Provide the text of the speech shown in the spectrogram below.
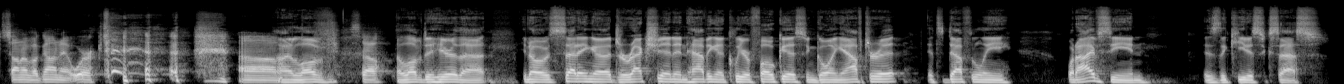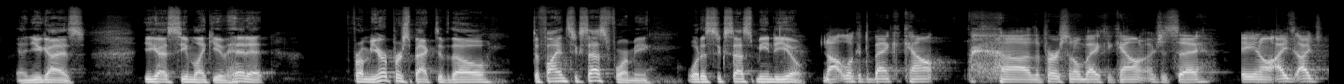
son of a gun, it worked. um, I love so I love to hear that. You know, setting a direction and having a clear focus and going after it. It's definitely what I've seen is the key to success. And you guys, you guys seem like you've hit it. From your perspective, though, define success for me. What does success mean to you? Not look at the bank account, uh, the personal bank account, I should say. You know, I, I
